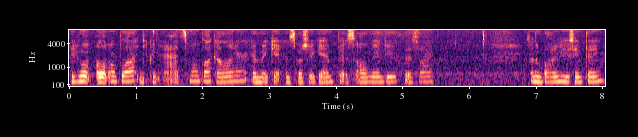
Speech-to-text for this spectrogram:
if you want a lot more black, you can add some more black eyeliner and make it and smudge it again, but it's all I'm going to do for this eye. So on the bottom, do the same thing.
